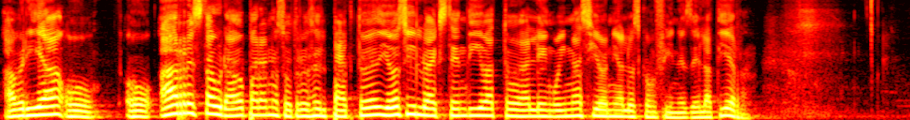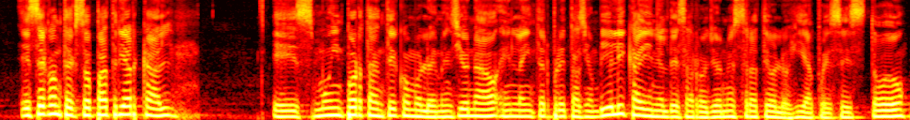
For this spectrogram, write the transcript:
habría o, o, ha restaurado para nosotros el pacto de Dios y lo ha extendido a toda lengua y nación y a los confines de la tierra. Este contexto patriarcal es muy importante, como lo he mencionado, en la interpretación bíblica y en el desarrollo de nuestra teología, pues es todo,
